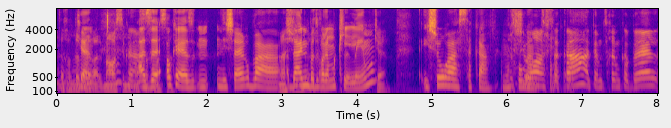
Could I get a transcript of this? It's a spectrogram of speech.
תכף כן. נדבר על מה עושים אוקיי. במס אז הכנסה. אוקיי, אז נשאר עדיין 161. בדברים הכלליים. כן, אישור העסקה. אנחנו גם אישור העסקה, אתם צריכים לקבל,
